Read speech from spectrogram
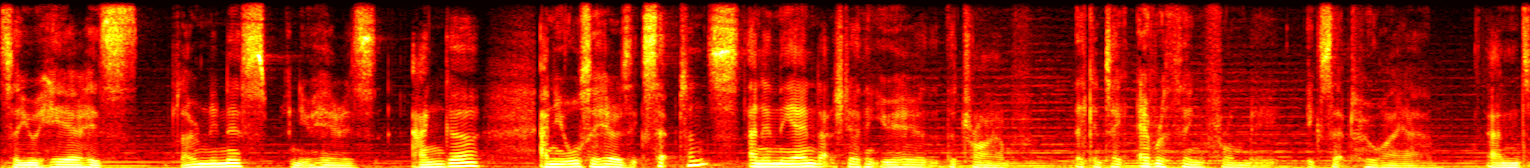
So you hear his loneliness and you hear his anger and you also hear his acceptance. And in the end, actually, I think you hear the triumph. They can take everything from me except who I am. And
